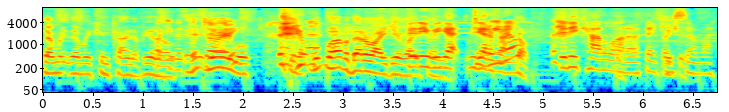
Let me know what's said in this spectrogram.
then we then we can kind of you What, know, you eh, yeah, we'll, you know, we'll we'll have a better idea right Vinny, we then. got we Do got to we run. know? Vinny Catalano, thank, Thank you you. so much.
